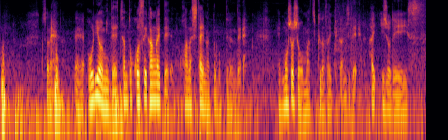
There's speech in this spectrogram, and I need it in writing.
ちょっとね、えー、折を見てちゃんと構成考えてお話したいなと思ってるんで、えー、もう少々お待ちくださいって感じではい以上です。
